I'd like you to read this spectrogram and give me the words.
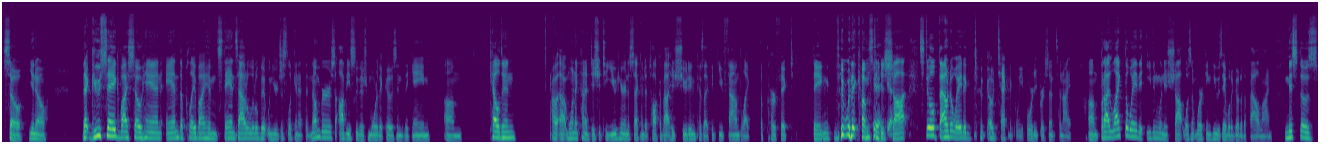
So you know that goose egg by Sochan and the play by him stands out a little bit when you're just looking at the numbers. Obviously, there's more that goes into the game. Um, Keldon, I, I want to kind of dish it to you here in a second to talk about his shooting because I think you found like the perfect thing when it comes to his yeah. shot. Still found a way to go technically 40% tonight. Um, but I like the way that even when his shot wasn't working, he was able to go to the foul line. Missed those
